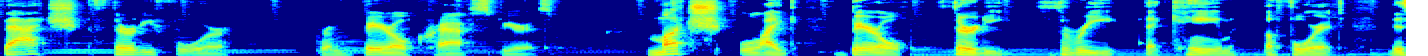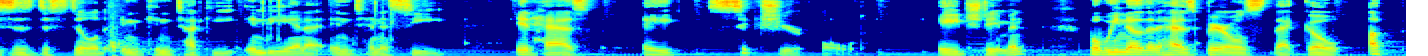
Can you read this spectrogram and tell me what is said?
Batch 34 from Barrell Craft Spirits. Much like Barrel 33 that came before it, this is distilled in Kentucky, Indiana, and Tennessee. It has a six year old age statement, but we know that it has barrels that go up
